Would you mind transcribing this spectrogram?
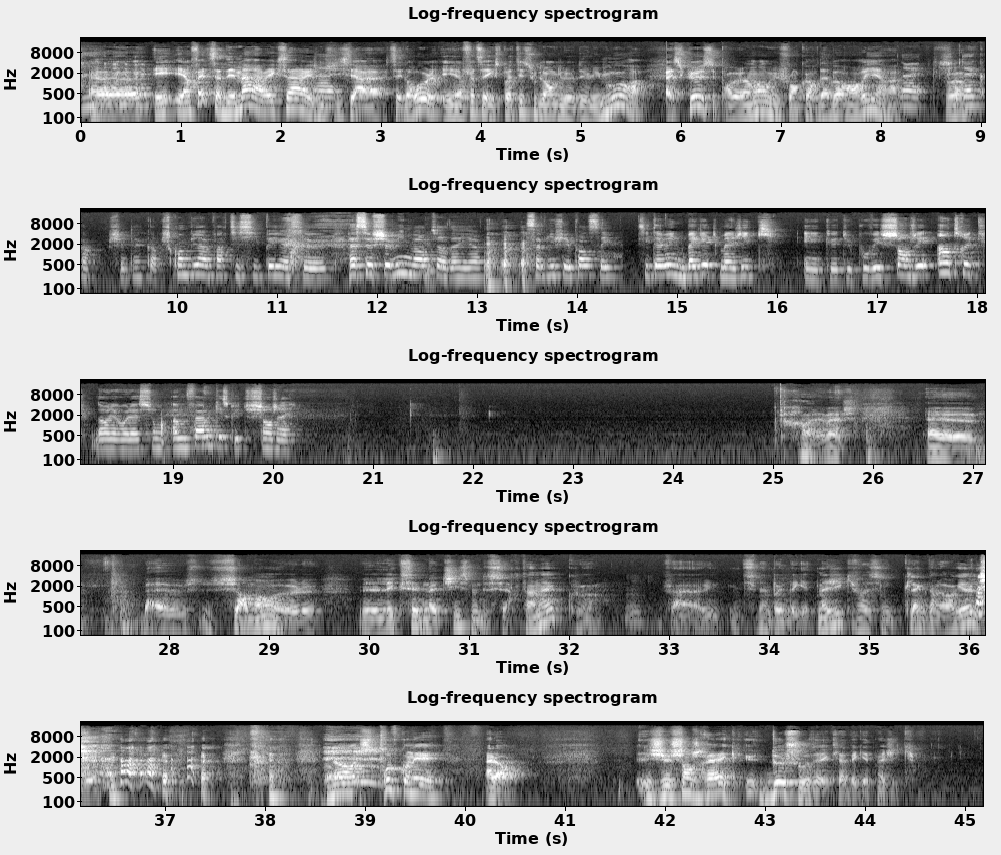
Euh, et, et en fait, ça démarre avec ça. Et je me suis dit, c'est ah, c'est drôle. Et en fait, c'est exploité sous l'angle de l'humour. Parce que c'est probablement, il faut encore d'abord en rire. Ouais, je suis d'accord, je suis d'accord. Je compte bien participer à ce, à ce cheminement, d'ailleurs. Ça m'y fait penser. Si tu avais une baguette magique et que tu pouvais changer un truc dans les relations homme-femme, qu'est-ce que tu changerais Oh la vache. Euh, bah, sûrement euh, le- l'excès de machisme de certains mecs, quoi. Enfin, une- c'est même pas une baguette magique, ils font aussi une claque dans leur gueule. non, je trouve qu'on est. Alors, je changerais deux choses avec la baguette magique.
